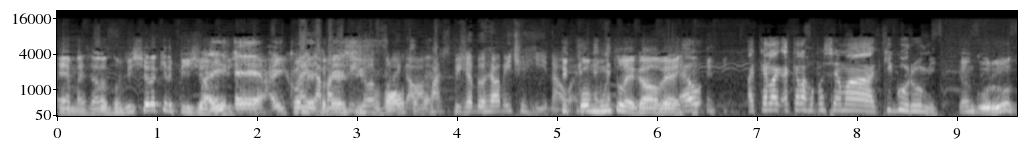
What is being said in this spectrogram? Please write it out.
É, mas elas não vestiram aquele pijama. Aí, é, aí quando, Mas a quando parte a do gente pijama ficou volta, legal. A né? parte do pijama eu realmente ri na hora. Ficou muito legal, velho. É o, aquela, aquela roupa se chama Kigurumi. Canguru.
